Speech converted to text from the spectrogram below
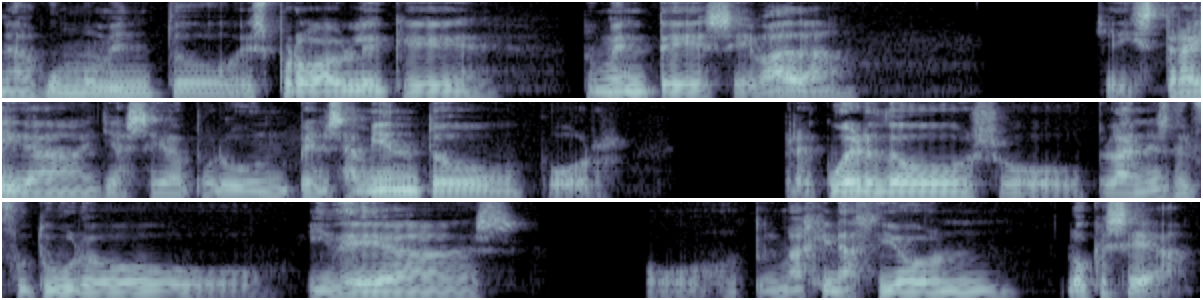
En algún momento es probable que tu mente se evada, se distraiga, ya sea por un pensamiento, por recuerdos o planes del futuro, o ideas, o tu imaginación, lo que sea.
